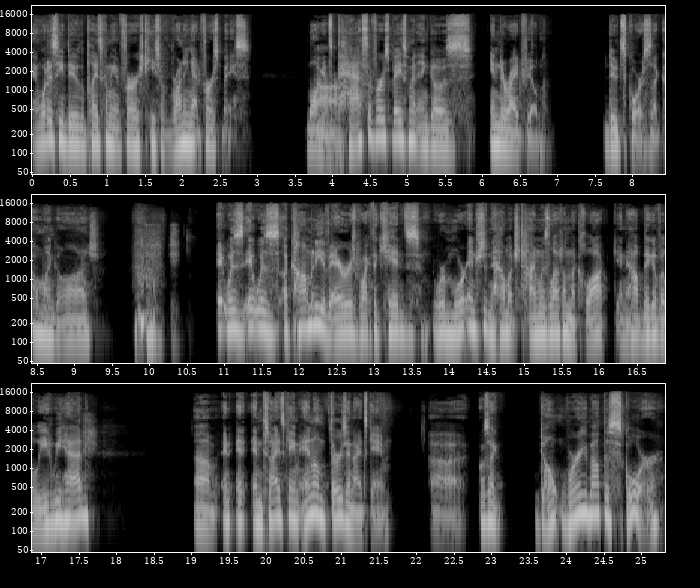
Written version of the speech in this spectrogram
And what does he do? The play's coming at first. He's running at first base. Ball gets Ah. past the first baseman and goes into right field. Dude scores. It's like, oh my gosh. It was it was a comedy of errors where like the kids were more interested in how much time was left on the clock and how big of a lead we had. Um, and, and, and tonight's game and on Thursday night's game, uh, I was like, don't worry about the score.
